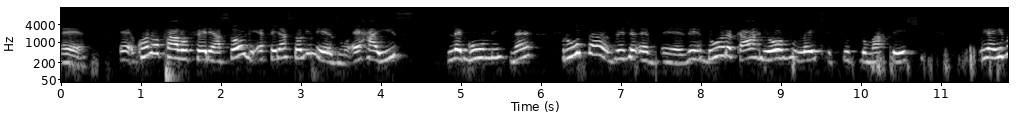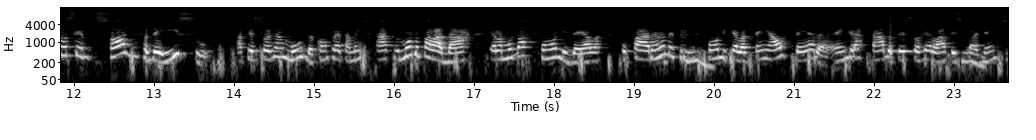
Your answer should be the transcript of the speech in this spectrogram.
É, é, quando eu falo feira e açougue, é feira e açougue mesmo. É raiz, legume, né? Fruta, veja, é, é, verdura, carne, ovo, leite, fruto do mar, peixe. E aí você, só de fazer isso, a pessoa já muda completamente, muda o paladar, ela muda a fome dela, o parâmetro de fome que ela tem altera. É engraçado, a pessoa relata isso pra gente.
